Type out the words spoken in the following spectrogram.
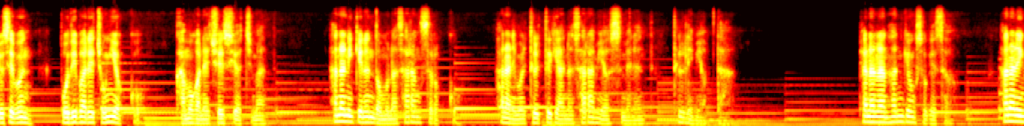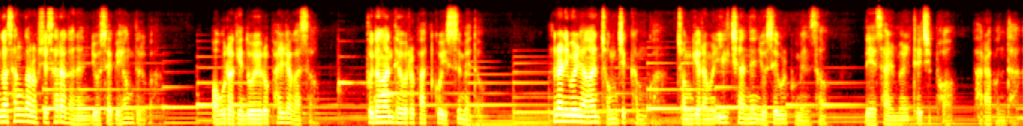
요셉은 보디발의 종이었고 감옥 안의 죄수였지만 하나님께는 너무나 사랑스럽고 하나님을 들뜨게 하는 사람이었음에는 틀림이 없다. 편안한 환경 속에서 하나님과 상관없이 살아가는 요셉의 형들과 억울하게 노예로 팔려가서 부당한 대우를 받고 있음에도 하나님을 향한 정직함과 정결함을 잃지 않는 요셉을 보면서 내 삶을 되짚어 바라본다.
